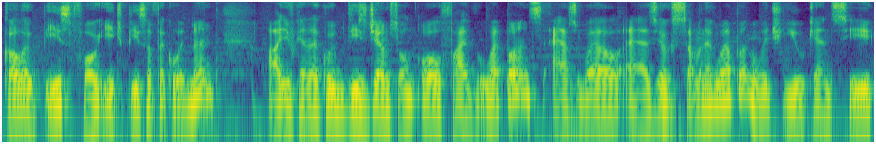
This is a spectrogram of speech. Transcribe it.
color piece for each piece of equipment. Uh, you can equip these gems on all 5 weapons, as well as your summoner weapon, which you can see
